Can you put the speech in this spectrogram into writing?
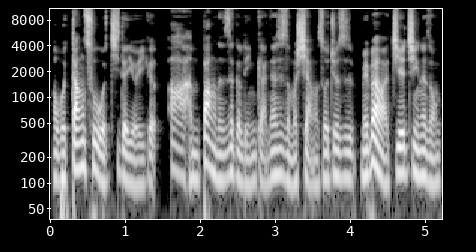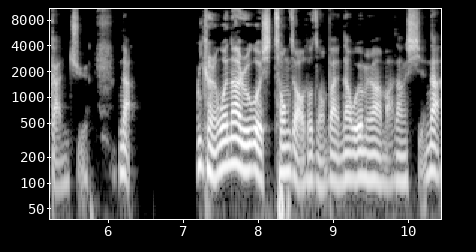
啊，我当初我记得有一个啊很棒的这个灵感，但是怎么想的时候，就是没办法接近那种感觉。那你可能问，那如果冲澡的时候怎么办？那我又没办法马上写。那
